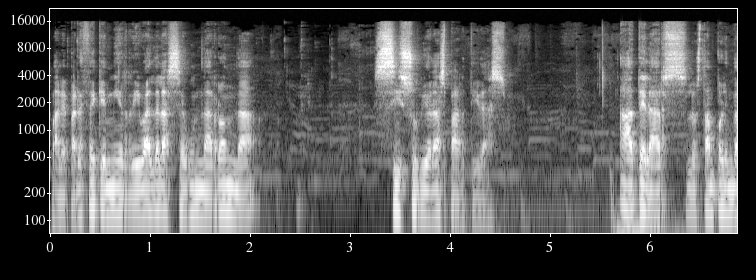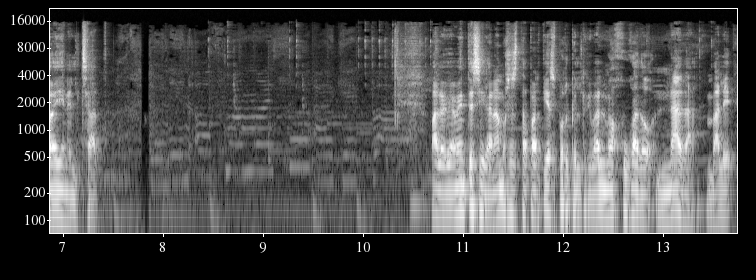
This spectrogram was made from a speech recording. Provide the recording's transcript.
Vale, parece que mi rival de la segunda ronda sí subió las partidas. Ah, Telars, lo están poniendo ahí en el chat. Vale, obviamente si ganamos esta partida es porque el rival no ha jugado nada, ¿vale?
